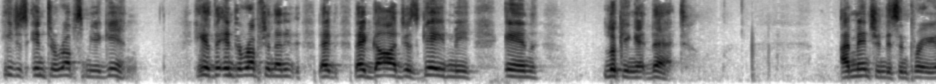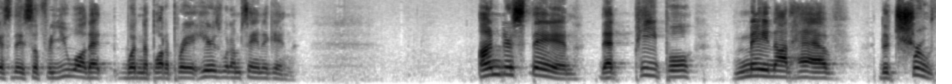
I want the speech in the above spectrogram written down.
He just interrupts me again. Here's the interruption that, that, that God just gave me in looking at that. I mentioned this in prayer yesterday, so for you all that wasn't a part of prayer, here's what I'm saying again. Understand that people may not have the truth,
